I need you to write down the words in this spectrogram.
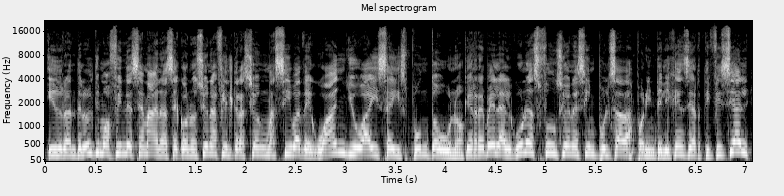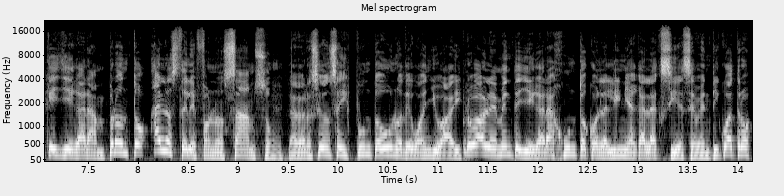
Y durante el último fin de semana se conoció una filtración masiva de One UI 6.1 que revela algunas funciones impulsadas por inteligencia artificial que llegarán pronto a los teléfonos Samsung. La versión 6.1 de One UI probablemente llegará junto con la línea Galaxy S24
